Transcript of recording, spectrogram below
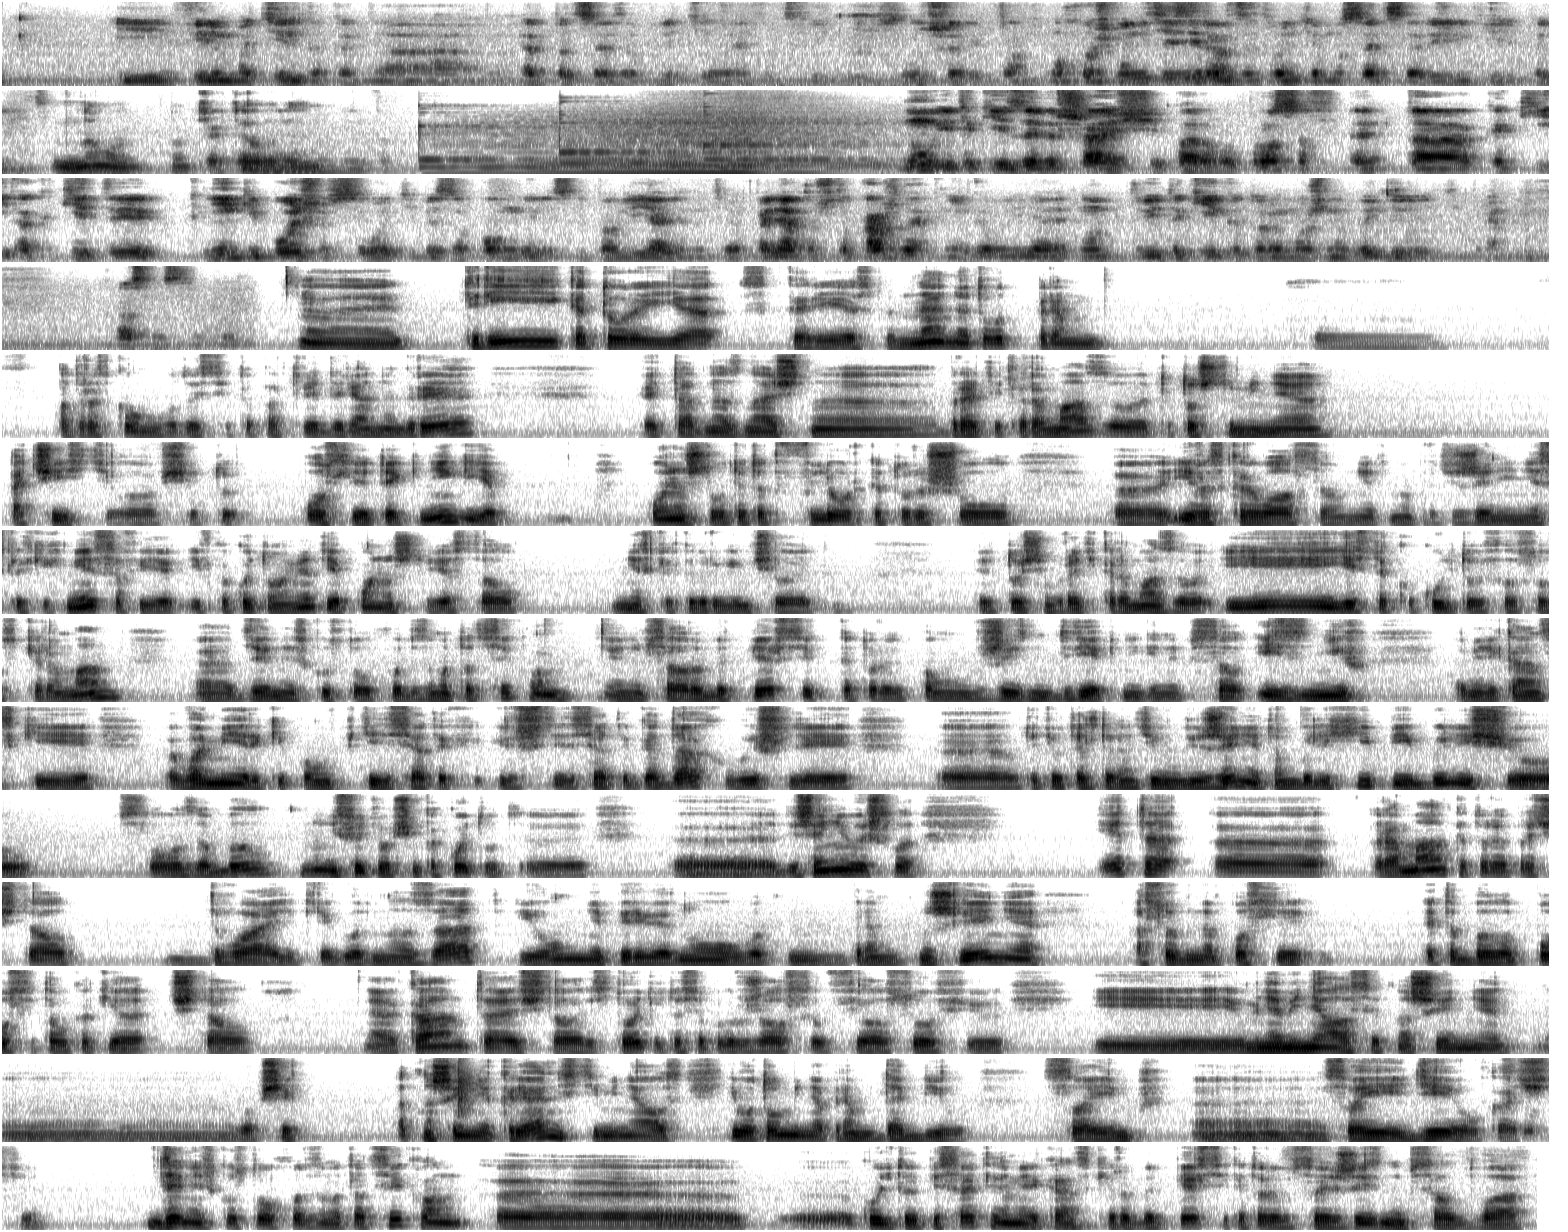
и фильм «Матильда», когда РПЦ запретила этот фильм. Лучшая реклама. Ну, хочешь монетизировать, затронь тему секса, религии или политики. Ну, ну как да. Ну и такие завершающие пару вопросов. Это какие, а какие три книги больше всего тебе запомнились и повлияли на тебя? Понятно, что каждая книга влияет, но три такие, которые можно выделить прям красной строкой. Э, три, которые я скорее вспоминаю, но это вот прям э, в подростковом возрасте это портрет Дариана Грея. Это однозначно братья Карамазова. Это то, что меня очистило вообще. После этой книги я понял, что вот этот флер, который шел э, и раскрывался у меня там, на протяжении нескольких месяцев, и, и в какой-то момент я понял, что я стал несколько другим человеком. Это точно братья Карамазова. И есть такой культовый философский роман э, «Дзейное искусство ухода за мотоциклом». Я написал Роберт Персик, который, по-моему, в жизни две книги написал. Из них американские, в Америке, по-моему, в 50-х или 60-х годах вышли э, вот эти вот альтернативные движения, там были хиппи и были еще слово забыл, ну не суть, в общем, какое-то вот, э, э, движение вышло. Это э, роман, который я прочитал два или три года назад, и он мне перевернул вот прям мышление, особенно после, это было после того, как я читал э, Канта, я читал Аристотеля, то есть я погружался в философию, и у меня менялось отношение э, вообще отношение к реальности менялось, и вот он меня прям добил своим, э, своей идеей о качестве. Дзен искусство ухода за мотоциклом, э, культовый писатель американский Роберт Перси, который в своей жизни написал два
